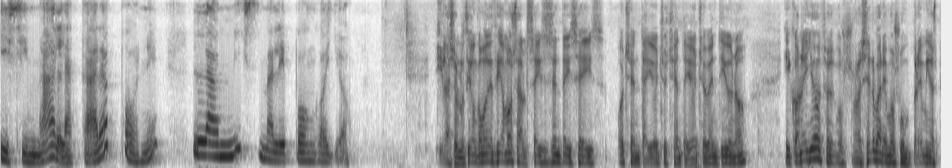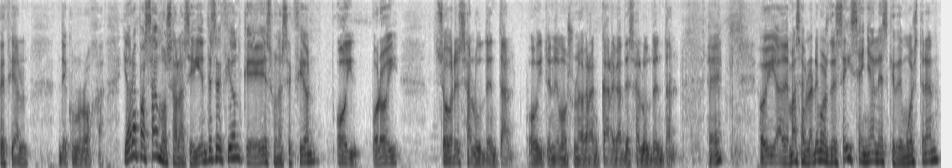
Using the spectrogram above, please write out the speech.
y si mala cara pone, la misma le pongo yo. Y la solución, como decíamos, al 666 88 88 21 y con ello os reservaremos un premio especial de Cruz Roja. Y ahora pasamos a la siguiente sección, que es una sección, hoy por hoy, sobre salud dental. Hoy tenemos una gran carga de salud dental. ¿eh? Hoy además hablaremos de seis señales que demuestran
